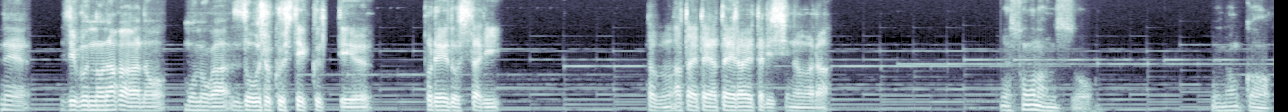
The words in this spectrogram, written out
ね、自分の中のものが増殖していくっていうトレードしたり、多分与えたり与えられたりしながら。いや、そうなんですよ。でなんか、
